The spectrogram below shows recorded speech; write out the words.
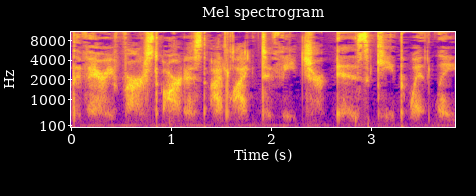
the very first artist I'd like to feature is Keith Whitley.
